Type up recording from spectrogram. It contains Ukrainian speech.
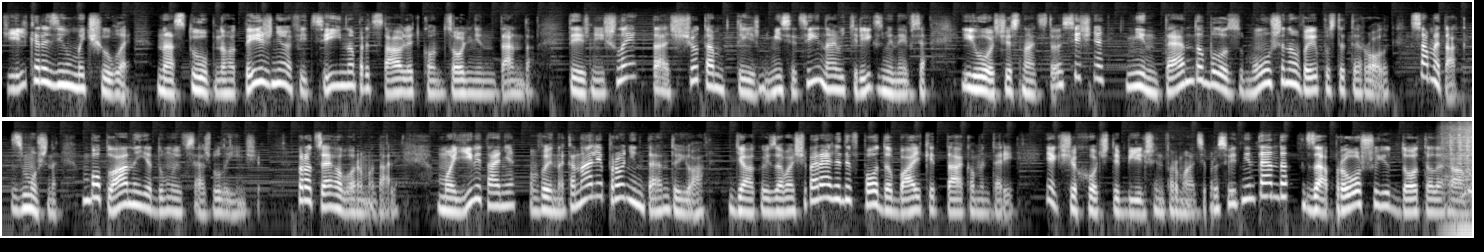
Скільки разів ми чули, наступного тижня офіційно представлять консоль Nintendo. Тижні йшли, та що там тижні, місяці, навіть рік змінився. І ось 16 січня Nintendo було змушено випустити ролик. Саме так, змушене, бо плани, я думаю, все ж були інші. Про це говоримо далі. Мої вітання. Ви на каналі про Nintendo UA. Дякую за ваші перегляди, вподобайки та коментарі. Якщо хочете більше інформації про світ Nintendo, запрошую до телеграму.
